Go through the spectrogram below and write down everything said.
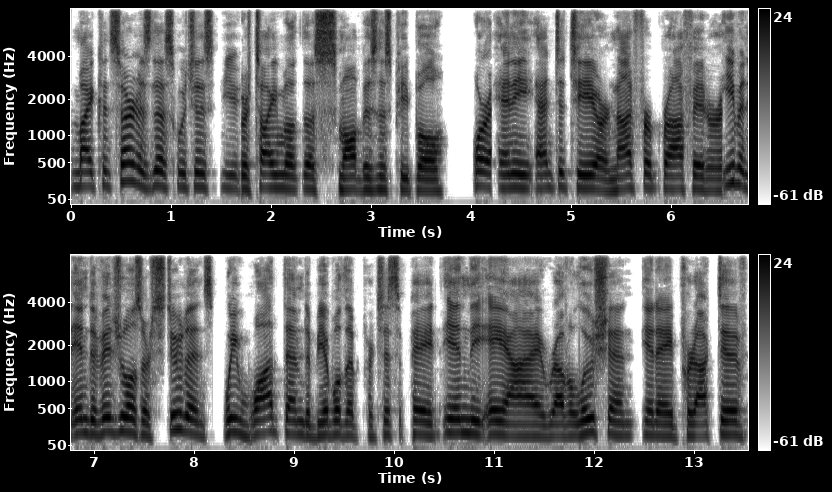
my concern is this, which is you're talking about the small business people or any entity or not for profit or even individuals or students, we want them to be able to participate in the AI revolution in a productive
